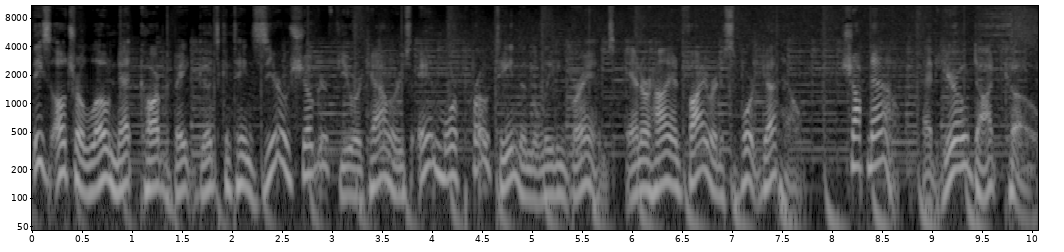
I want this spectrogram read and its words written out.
These ultra low net carb baked goods contain zero sugar, fewer calories, and more protein than the leading brands, and are high in fiber to support gut health. Shop now at hero.co.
